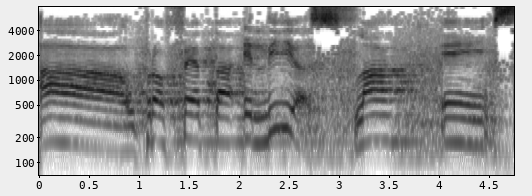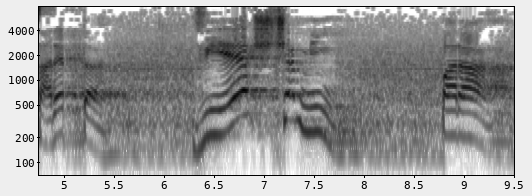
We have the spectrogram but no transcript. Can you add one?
ao profeta Elias lá em Sarepta: Vieste a mim para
